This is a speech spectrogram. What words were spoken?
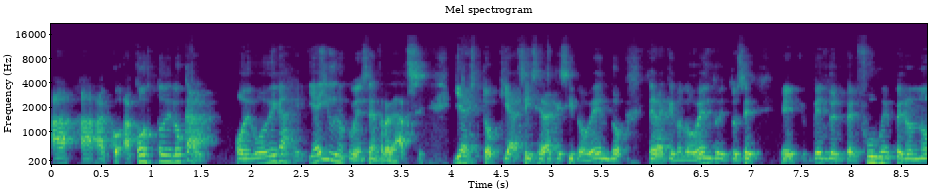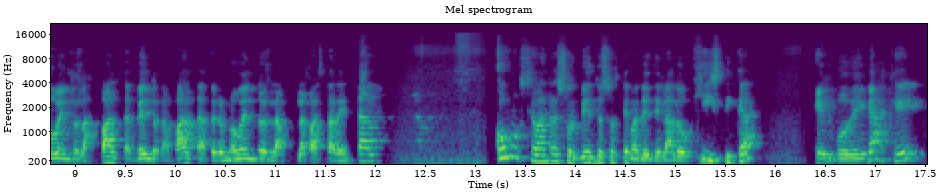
a, a, a costo de local o de bodegaje. Y ahí uno comienza a enredarse y a estoquearse. ¿Y será que sí lo vendo? ¿Será que no lo vendo? Entonces eh, vendo el perfume, pero no vendo las paltas, vendo la palta, pero no vendo la, la pasta dental. ¿Cómo se van resolviendo esos temas desde la logística, el bodegaje,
